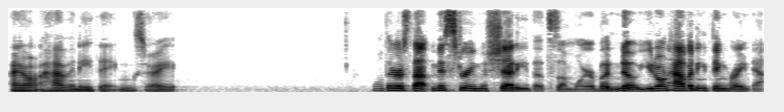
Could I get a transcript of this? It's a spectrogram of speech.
I don't have any things, right? Well, there's that mystery machete that's somewhere, but no, you don't have anything right now.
